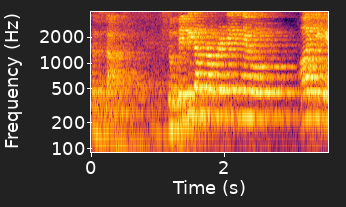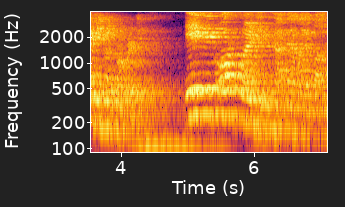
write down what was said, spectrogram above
सब्सटेंस तो फ़िज़िकल प्रॉपर्टीज़ है वो, और ये केमिकल प्रॉपर्टीज़ है। एक एक और पॉइंट इसमें आता है हमारे पास।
